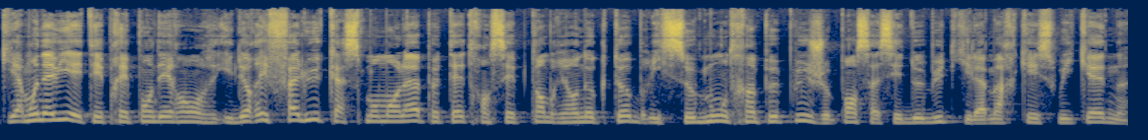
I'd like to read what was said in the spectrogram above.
qui à mon avis a été prépondérant. Il aurait fallu qu'à ce moment-là, peut-être en septembre et en octobre, il se montre un peu plus. Je pense à ces deux buts qu'il a marqués ce week-end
